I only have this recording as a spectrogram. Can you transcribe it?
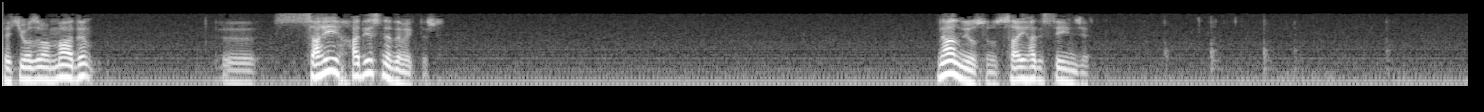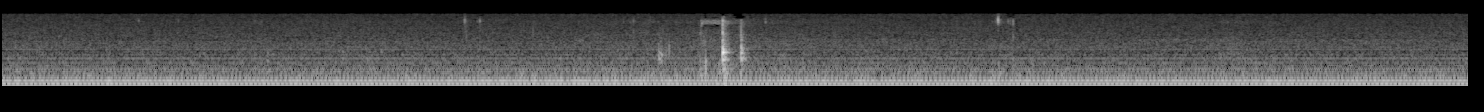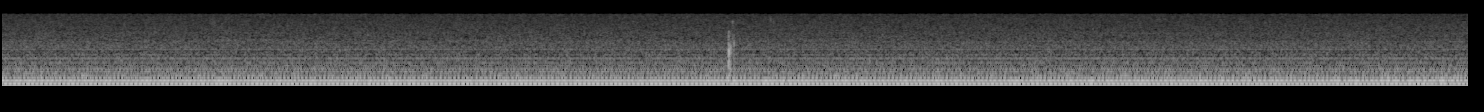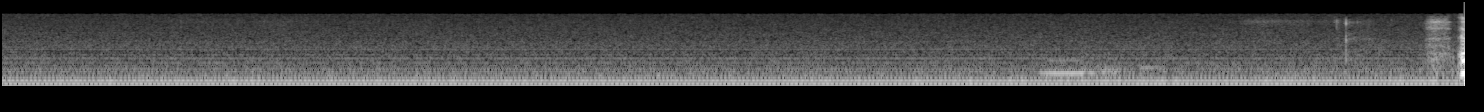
Peki o zaman madem e, sahih hadis ne demektir? Ne anlıyorsunuz sahih hadis deyince?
